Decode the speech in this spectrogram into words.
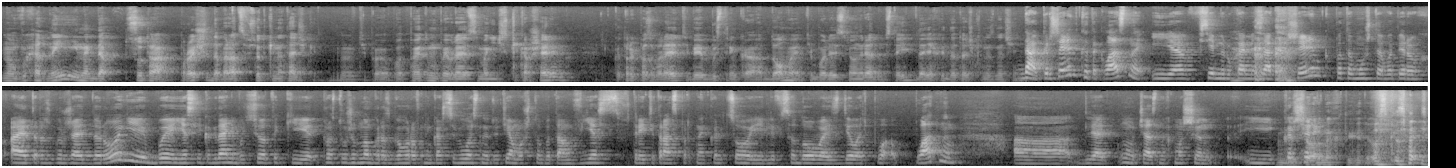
Ну, выходные иногда с утра проще добраться все-таки на тачке. Ну, типа, вот поэтому появляется магический каршеринг, который позволяет тебе быстренько от дома, тем более, если он рядом стоит, доехать до точки назначения. Да, каршеринг это классно, и я всеми руками за каршеринг, потому что, во-первых, а, это разгружает дороги, б, если когда-нибудь все-таки, просто уже много разговоров, мне кажется, велось на эту тему, чтобы там въезд в третье транспортное кольцо или в Садовое сделать пла- платным для ну, частных машин. И Для каршеринг... черных ты хотела сказать.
